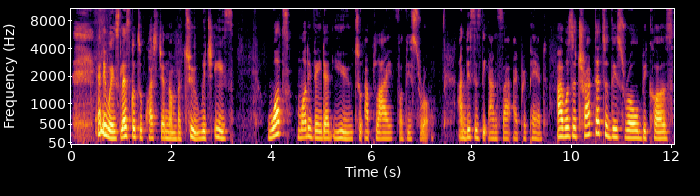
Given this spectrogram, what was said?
Anyways, let's go to question number two, which is what motivated you to apply for this role? And this is the answer I prepared. I was attracted to this role because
